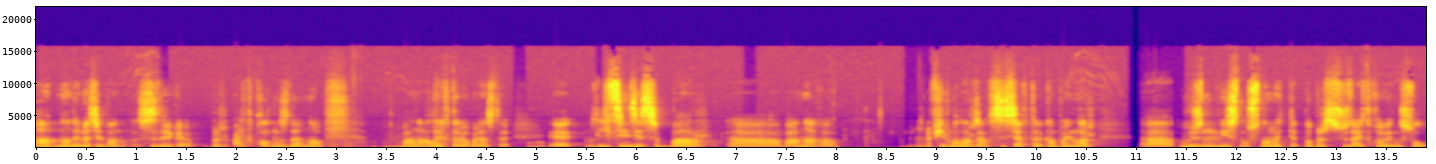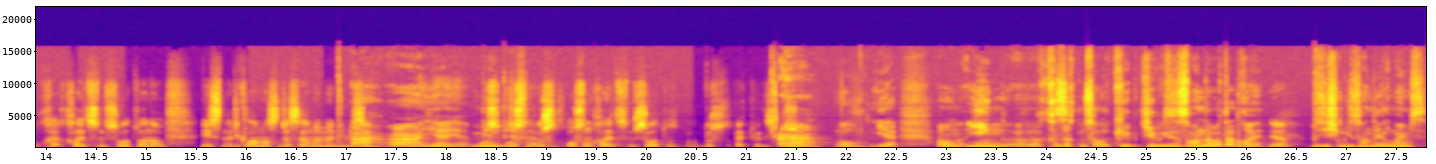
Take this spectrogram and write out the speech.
А мынандай мәселе бар. Сіздерге бір айтып қалдыңыз да мынау. Бағана алаяқтарға байланысты. Ә, лицензиясы бар ә, бағанағы фирмалар жаңағы сіз сияқты компаниялар ә, өзінің несін ұсынамайды деп па бір сөз айтып қалып едіңіз сол қа- қалай түсіндірсе болады? Анау несін рекламасын жасай алмай ма немесе? А иә иә мен осыны қалай түсіндірсе болады? Дұрыс айтып беріңіз а ол иә. Ең қызық мысалы кей- кейбір кезде звондап жатады ғой. Иә. Біз ешкімге звондай алмаймыз.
